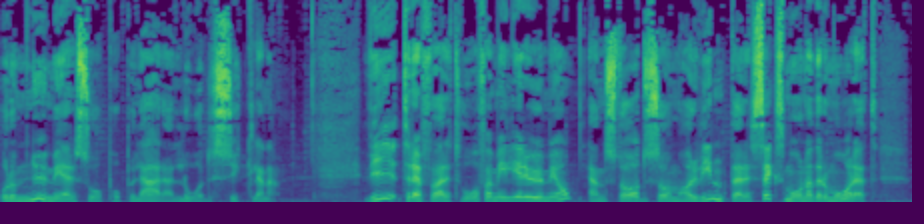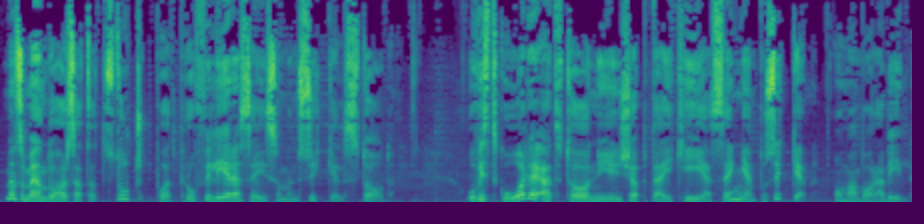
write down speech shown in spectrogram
och de numera så populära lådcyklarna? Vi träffar två familjer i Umeå, en stad som har vinter sex månader om året men som ändå har satsat stort på att profilera sig som en cykelstad. Och visst går det att ta nyinköpta IKEA-sängen på cykeln om man bara vill.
